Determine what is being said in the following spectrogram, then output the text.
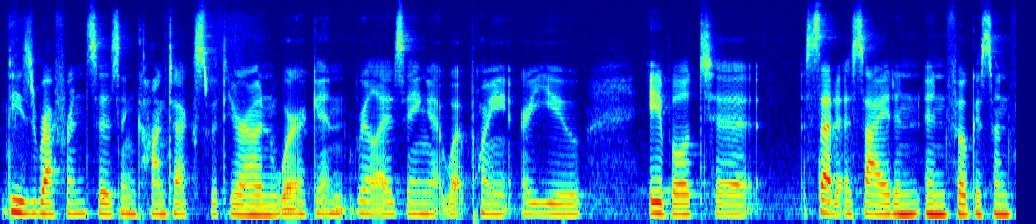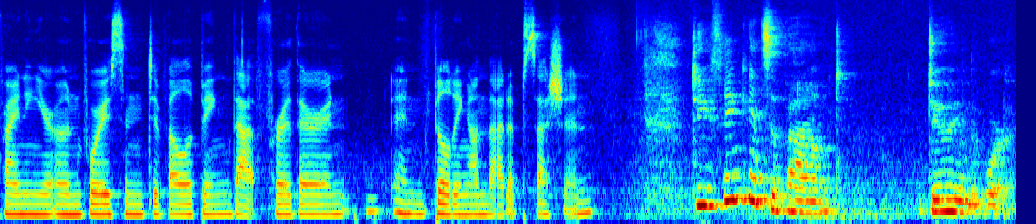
these references in context with your own work and realizing at what point are you able to set it aside and, and focus on finding your own voice and developing that further and, and building on that obsession. Do you think it's about doing the work?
